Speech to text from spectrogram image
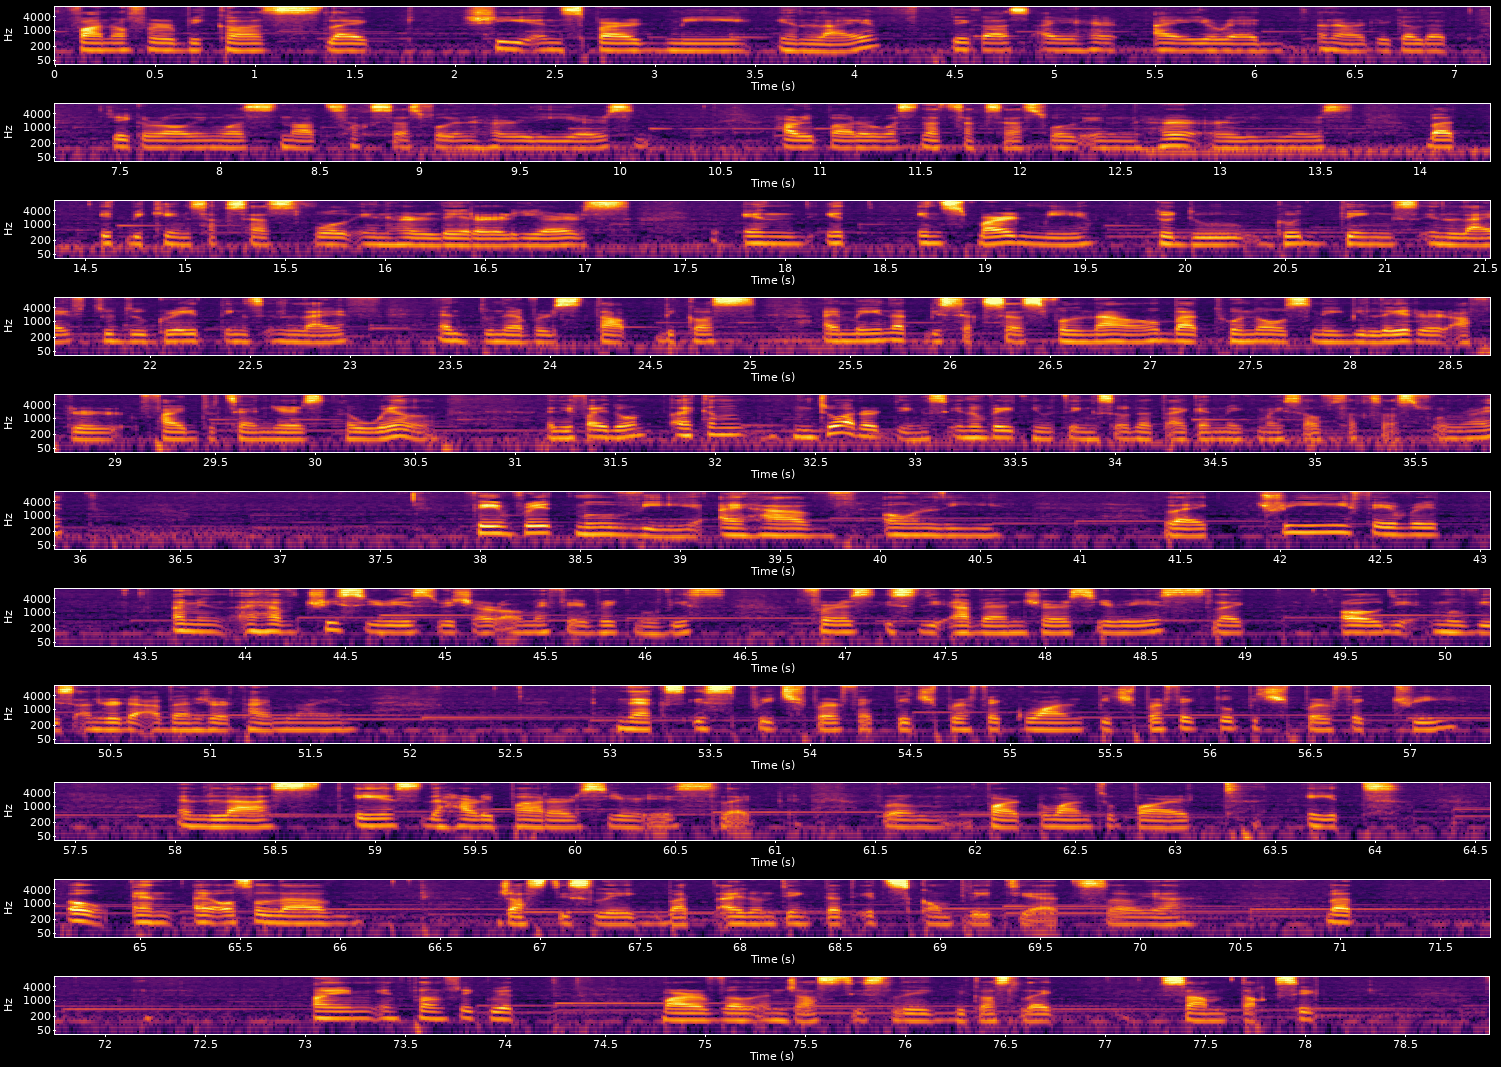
fan of her because like she inspired me in life because I heard I read an article that J.K. Rowling was not successful in her early years. Harry Potter was not successful in her early years, but it became successful in her later years, and it inspired me to do good things in life, to do great things in life, and to never stop because I may not be successful now, but who knows, maybe later after 5 to 10 years, I will. And if I don't, I can do other things, innovate new things so that I can make myself successful, right? Favorite movie? I have only like three favorite. I mean, I have three series which are all my favorite movies. First is the Avenger series, like all the movies under the Avenger timeline. Next is Pitch Perfect, Pitch Perfect 1, Pitch Perfect 2, Pitch Perfect 3. And last is the Harry Potter series, like from part 1 to part 8. Oh, and I also love Justice League, but I don't think that it's complete yet. So yeah. But I'm in conflict with Marvel and Justice League because like some toxic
